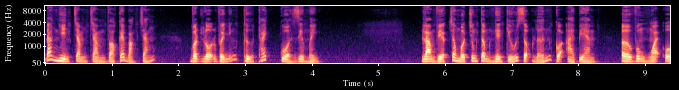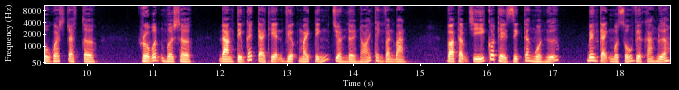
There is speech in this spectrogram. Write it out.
đang nhìn chằm chằm vào cái bảng trắng, vật lộn với những thử thách của riêng mình. Làm việc trong một trung tâm nghiên cứu rộng lớn của IBM ở vùng ngoại ô Westchester, Robert Mercer đang tìm cách cải thiện việc máy tính truyền lời nói thành văn bản và thậm chí có thể dịch các ngôn ngữ bên cạnh một số việc khác nữa.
